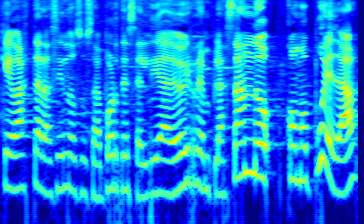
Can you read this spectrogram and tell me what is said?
que va a estar haciendo sus aportes el día de hoy, reemplazando como pueda,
